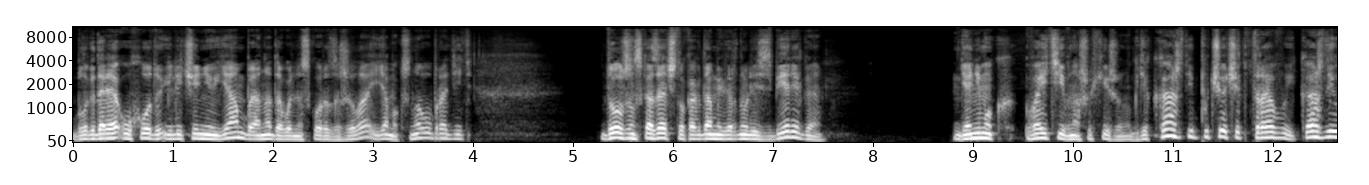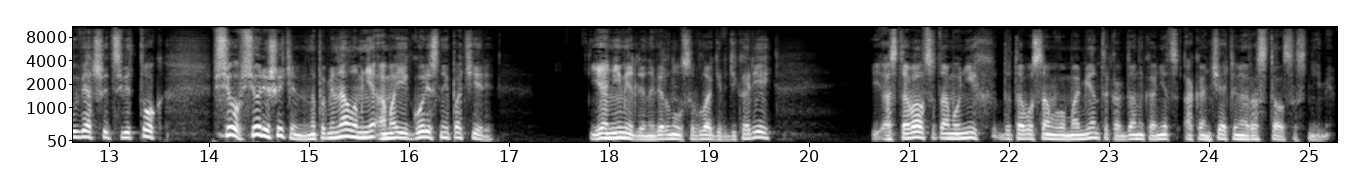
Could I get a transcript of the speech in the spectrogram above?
Благодаря уходу и лечению ямбы она довольно скоро зажила, и я мог снова бродить. Должен сказать, что когда мы вернулись с берега, я не мог войти в нашу хижину, где каждый пучочек травы, каждый увядший цветок, все, все решительно напоминало мне о моей горестной потере. Я немедленно вернулся в лагерь дикарей и оставался там у них до того самого момента, когда, наконец, окончательно расстался с ними.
